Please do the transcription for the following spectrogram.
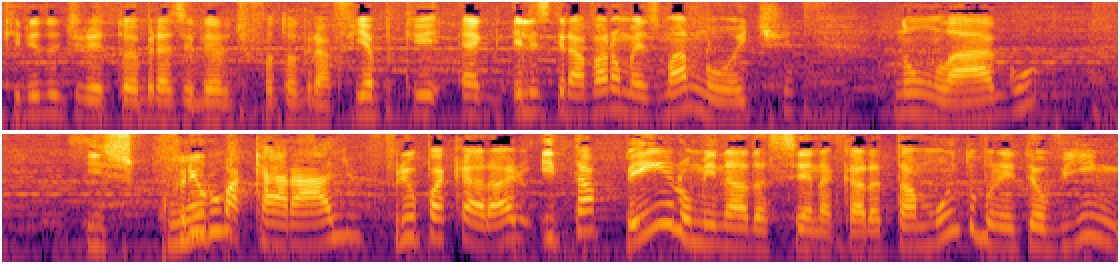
querido diretor brasileiro de fotografia, porque é- eles gravaram mesmo à noite, num lago, escuro, Frio pra caralho. frio pra caralho, e tá bem iluminada a cena, cara, tá muito bonito. Eu vi em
